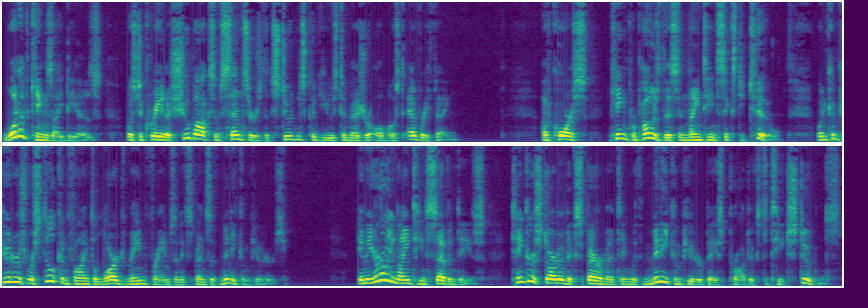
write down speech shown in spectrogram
One of King's ideas was to create a shoebox of sensors that students could use to measure almost everything. Of course, King proposed this in 1962, when computers were still confined to large mainframes and expensive mini-computers. In the early 1970s, Tinker started experimenting with mini-computer based projects to teach students.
